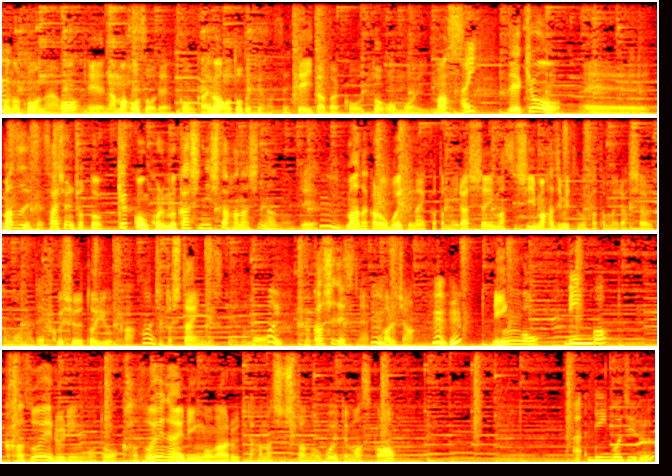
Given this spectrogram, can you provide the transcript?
このコーナーを、えー生放送で今回はお届けさせていただこうと思います。はい。で、今日、えー、まずですね、最初にちょっと結構これ昔にした話なので、うん。まあだから覚えてない方もいらっしゃいますし、まあ初めての方もいらっしゃると思うので、復習というか、はい。ちょっとしたいんですけれども、はい。昔ですね、うん。まるちゃん、うんうん。リンゴ？リンゴ？数えるリンゴと数えないリンゴがあるって話したの覚えてますか？あリンゴ汁？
